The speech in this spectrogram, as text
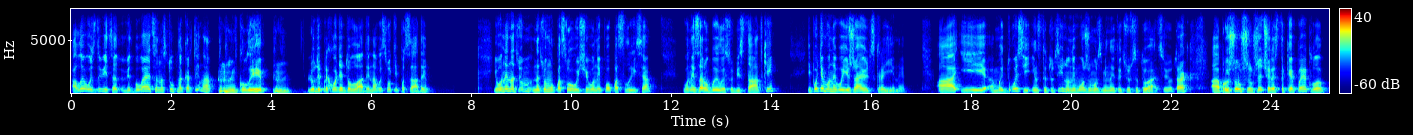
Але ось дивіться, відбувається наступна картина, коли люди приходять до влади на високі посади, і вони на цьому, на цьому пасовищі вони попаслися, вони заробили собі статки, і потім вони виїжджають з країни. А і ми досі інституційно не можемо змінити цю ситуацію, так? А пройшовши вже через таке пекло,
